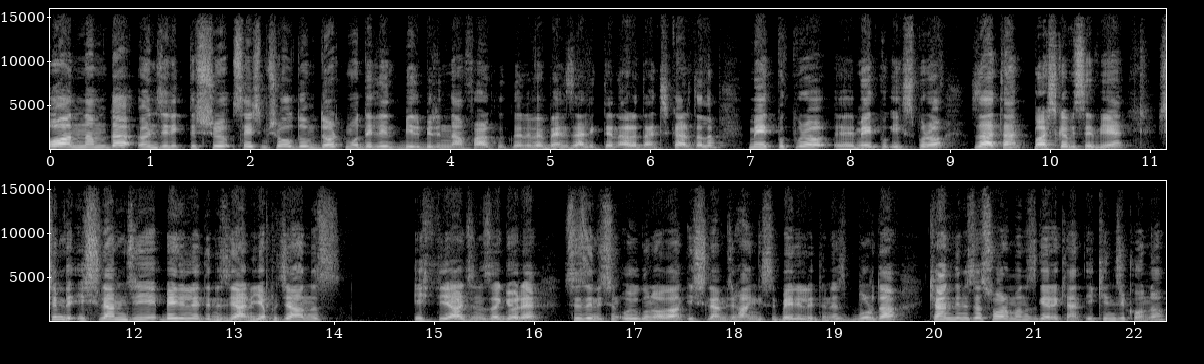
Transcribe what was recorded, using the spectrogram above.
O anlamda öncelikle şu seçmiş olduğum 4 modelin birbirinden farklılıklarını ve benzerliklerini aradan çıkartalım. MateBook Pro, e, MateBook X Pro zaten başka bir seviye. Şimdi işlemciyi belirlediniz. Yani yapacağınız ihtiyacınıza göre sizin için uygun olan işlemci hangisi belirlediniz. Burada kendinize sormanız gereken ikinci konu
